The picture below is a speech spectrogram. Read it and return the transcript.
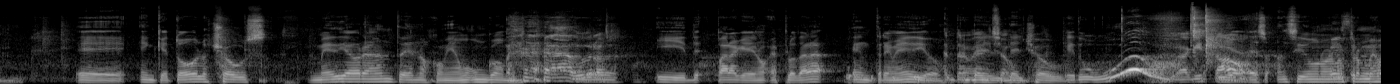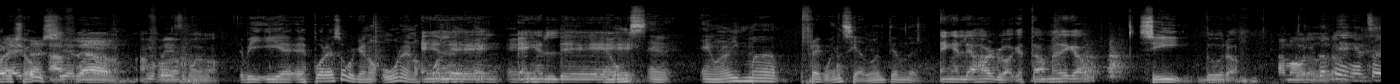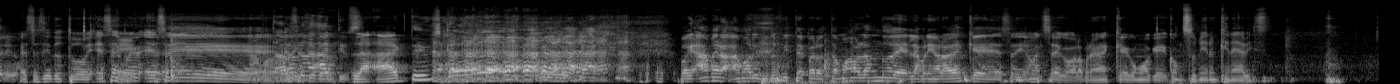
eh, en que todos los shows, media hora antes, nos comíamos un gummy. Duro. Y de- para que nos explotara entre medio, Entre medio del, del show. del show. Y tú, ¡uh! Aquí Y estamos. eso han sido uno de nuestros mejores shows. A fuego, a fuego, a fuego. Y, y es es por eso, porque nos une, nos En pone el de. en, en- En el en un- de. en- en una misma frecuencia, ¿tú me entiendes? En el de Hard Rock, que estaba medicado. Sí. Duro. A Mauri Duro, duro. también, en serio. Ese sitio estuvo. Ese. Eh. ese. Ese sitio- Actives. La Actives. Porque, ah, mira, amor, tú te fuiste, pero estamos hablando de la primera vez que se dieron el seco, la primera vez que como que consumieron cannabis.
